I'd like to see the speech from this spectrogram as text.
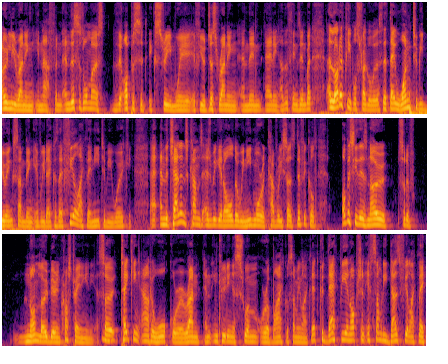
only running enough, and and this is almost the opposite extreme, where if you're just running and then adding other things in, but a lot of people struggle with this that they want to be doing something every day because they feel like they need to be working, and the challenge comes as we get older. We need more recovery, so it's difficult. Obviously, there's no sort of non-load bearing cross training in here. So mm. taking out a walk or a run and including a swim or a bike or something like that, could that be an option if somebody does feel like they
